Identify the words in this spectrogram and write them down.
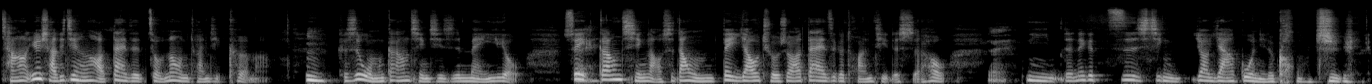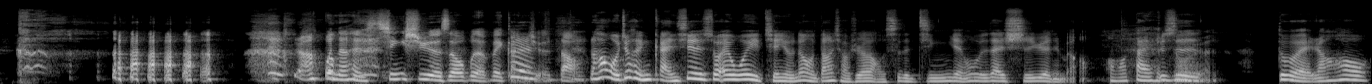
常常，因为小提琴很好带着走那种团体课嘛，嗯，可是我们钢琴其实没有，所以对钢琴老师当我们被要求说要带这个团体的时候，对，你的那个自信要压过你的恐惧。然后不能很心虚的时候不能被感对觉到。然后我就很感谢说，哎，我以前有那种当小学老师的经验，或者在师院，有没有？哦，带很就是多人，对，然后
